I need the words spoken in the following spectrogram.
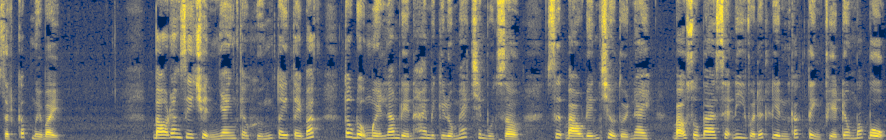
giật cấp 17. Bão đang di chuyển nhanh theo hướng Tây Tây Bắc, tốc độ 15 đến 20 km/h. Dự báo đến chiều tối nay, bão số 3 sẽ đi vào đất liền các tỉnh phía Đông Bắc Bộ.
